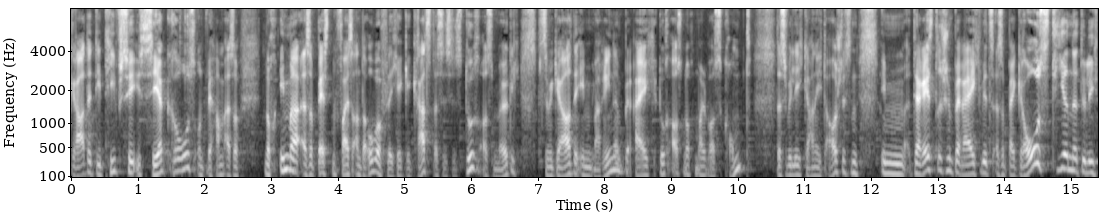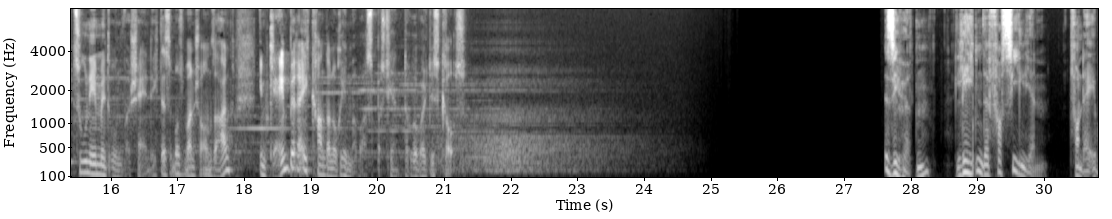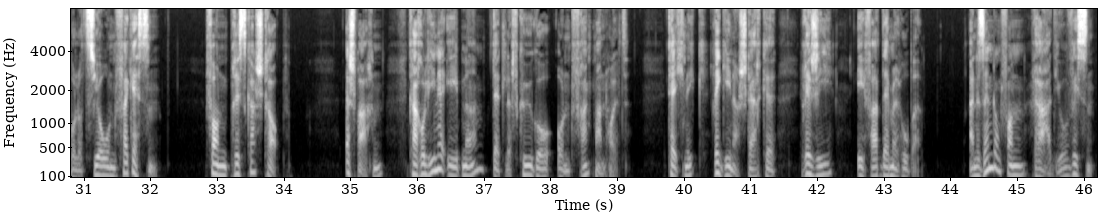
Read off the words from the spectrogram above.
Gerade die Tiefsee ist sehr groß und wir haben also noch immer, also bestenfalls an der Oberfläche gekratzt. Also es ist durchaus möglich, dass wir gerade im Marinenbereich durchaus noch mal was kommt. Das will ich gar nicht ausschließen. Im terrestrischen Bereich wird es also bei Großtieren natürlich zunehmend unwahrscheinlich. Das muss man schon sagen. Im Kleinbereich kann da noch immer was passieren. Der Urwald ist groß. Sie hörten Lebende Fossilien von der Evolution vergessen von Priska Straub. Es sprachen Caroline Ebner, Detlef Kügo und Frank Mannhold. Technik Regina Stärke, Regie Eva Demmelhuber. Eine Sendung von Radio Wissen.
